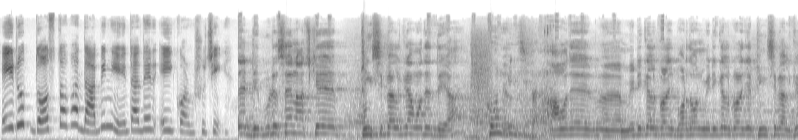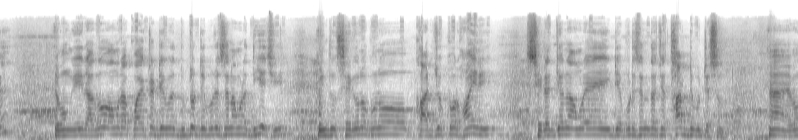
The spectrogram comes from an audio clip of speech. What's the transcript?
এইরূপ দশ দফা দাবি নিয়ে তাদের এই কর্মসূচি। আমাদের ডেপুটেশন আজকে প্রিন্সিপালকে আমাদের দেয়া। কোন প্রিন্সিপাল? আমাদের মেডিকেল কলেজ বর্ধমান মেডিকেল কলেজের প্রিন্সিপালকে। এবং এর আগেও আমরা কয়েকটা ডেপু- দুটো ডেপুটেশন আমরা দিয়েছি কিন্তু সেগুলো কোনো কার্যকর হয়নি। সেটার জন্য আমরা এই ডেপুটেশনটা হচ্ছে থার্ড ডেপুটেশন। হ্যাঁ এবং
